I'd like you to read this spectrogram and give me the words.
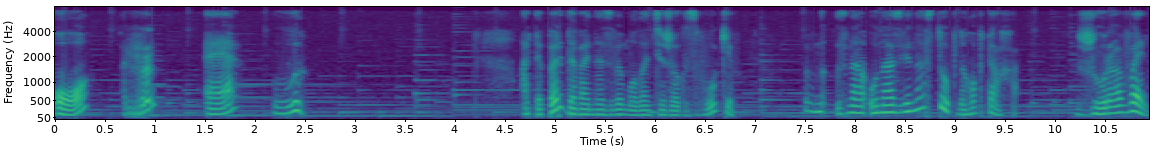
О, Р, Е, Л. А тепер давай назвемо ланцюжок звуків у назві наступного птаха. Журавель.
